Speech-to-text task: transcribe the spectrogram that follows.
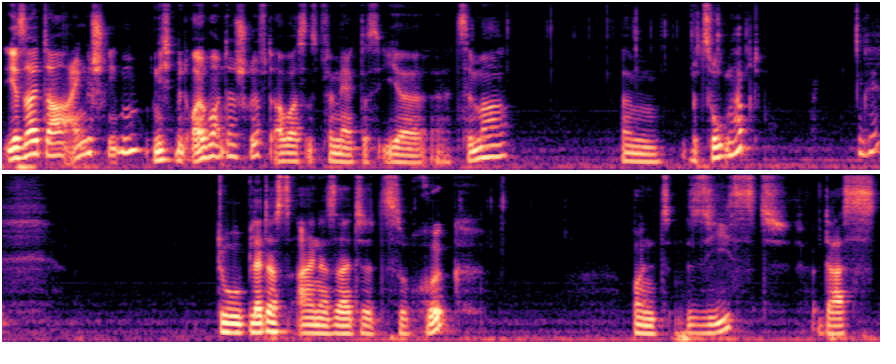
ihr seid da eingeschrieben, nicht mit eurer Unterschrift, aber es ist vermerkt, dass ihr äh, Zimmer ähm, bezogen habt. Mhm. Du blätterst eine Seite zurück und siehst, dass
